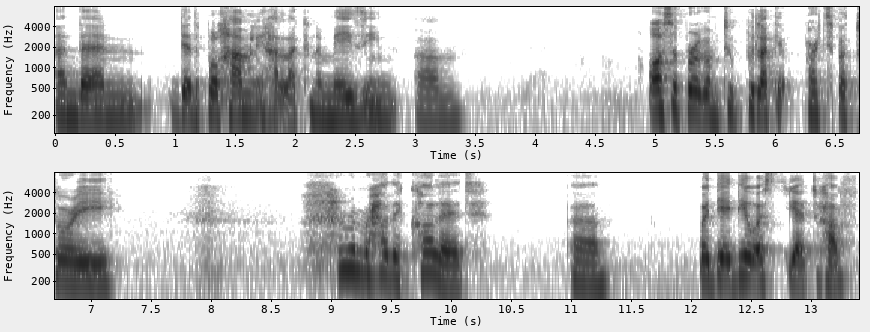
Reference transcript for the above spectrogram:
and then yeah, the Paul Hamlyn had like an amazing um, also program to put like a participatory I don't remember how they call it. Um, but the idea was, yeah, to have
